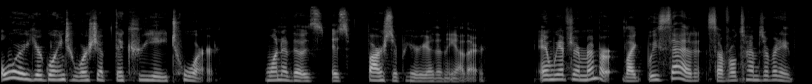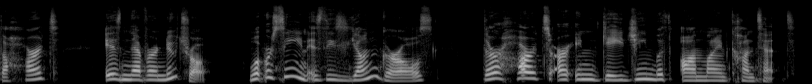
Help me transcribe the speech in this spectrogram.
or you're going to worship the creator. One of those is far superior than the other. And we have to remember, like we said several times already, the heart is never neutral. What we're seeing is these young girls, their hearts are engaging with online content,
